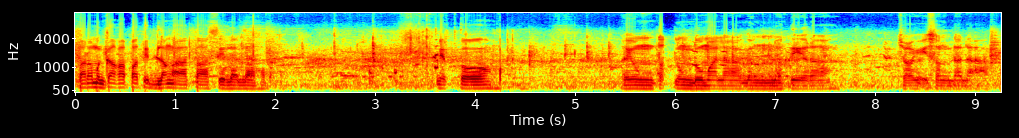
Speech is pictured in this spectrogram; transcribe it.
Para magkakapatid lang ata sila lahat. Ito ay yung tatlong dumalagang natira. Tsaka yung isang lalaki.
